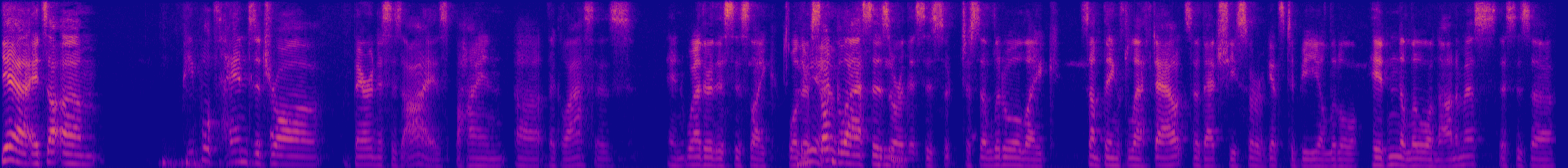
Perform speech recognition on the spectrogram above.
Yeah, it's um, people tend to draw Baroness's eyes behind uh, the glasses, and whether this is like well, they're Yeah. sunglasses or this is just a little like something's left out so that she sort of gets to be a little hidden, a little anonymous. This is a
